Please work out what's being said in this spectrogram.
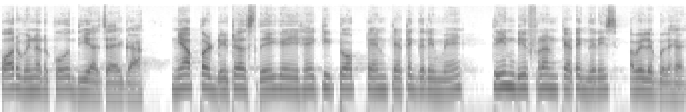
पर विनर को दिया जाएगा। यहाँ पर डिटेल्स दी गई है कि टॉप टेन कैटेगरी में तीन डिफरेंट कैटेगरीज अवेलेबल है।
